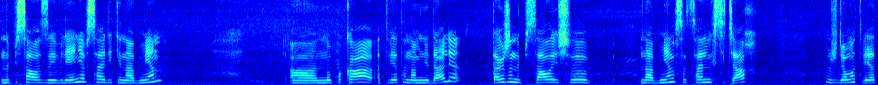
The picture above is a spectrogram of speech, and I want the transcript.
Написала заявление в садике на обмен, а, но пока ответа нам не дали. Также написала еще на обмен в социальных сетях. Ждем ответ.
